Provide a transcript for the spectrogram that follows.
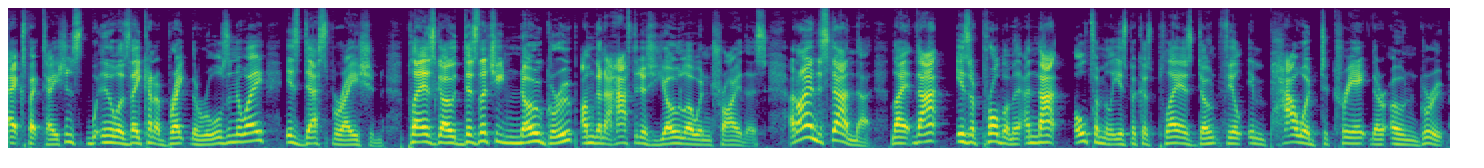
expectations, in other words, they kind of break the rules in a way, is desperation. Players go, there's literally no group, I'm going to have to just YOLO and try this. And I understand that. Like, that is a problem, and that ultimately is because players don't feel empowered to create their own group.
